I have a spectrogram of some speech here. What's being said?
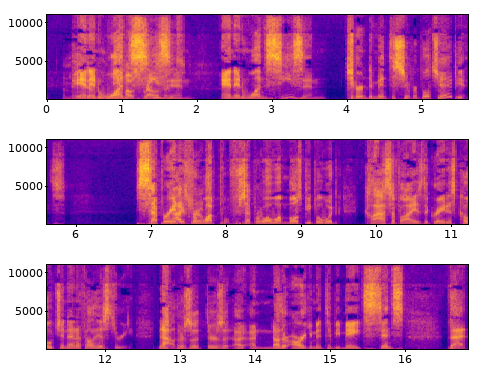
and in one season, relevant. and in one season, turned them into Super Bowl champions. Separated from what separate what, what most people would classify as the greatest coach in NFL history. Now, there's a there's a, a, another argument to be made since that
